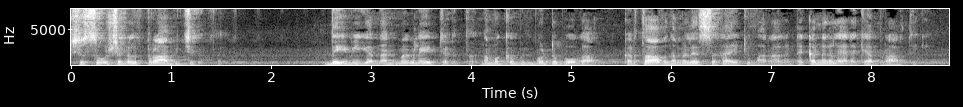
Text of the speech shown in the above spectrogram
ശുശ്രൂഷകൾ പ്രാപിച്ചെടുത്ത് ദൈവിക നന്മകൾ ഏറ്റെടുത്ത് നമുക്ക് മുൻപോട്ട് പോകാം. കർത്താവ് നമ്മളെ സഹായിക്കുമാറാകട്ടെ. കണ്ണുകളെ അടയ്ക്കാൻ പ്രാർത്ഥിക്കും.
